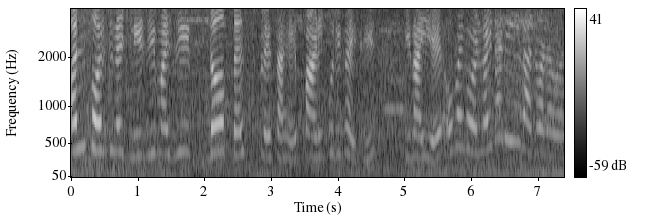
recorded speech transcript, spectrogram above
अनफॉर्च्युनेटली जी माझी द बेस्ट प्लेस आहे पाणीपुरी खायची. ती नाही आहे ओ माय गॉड लाइट आली राजवाड्यावर.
